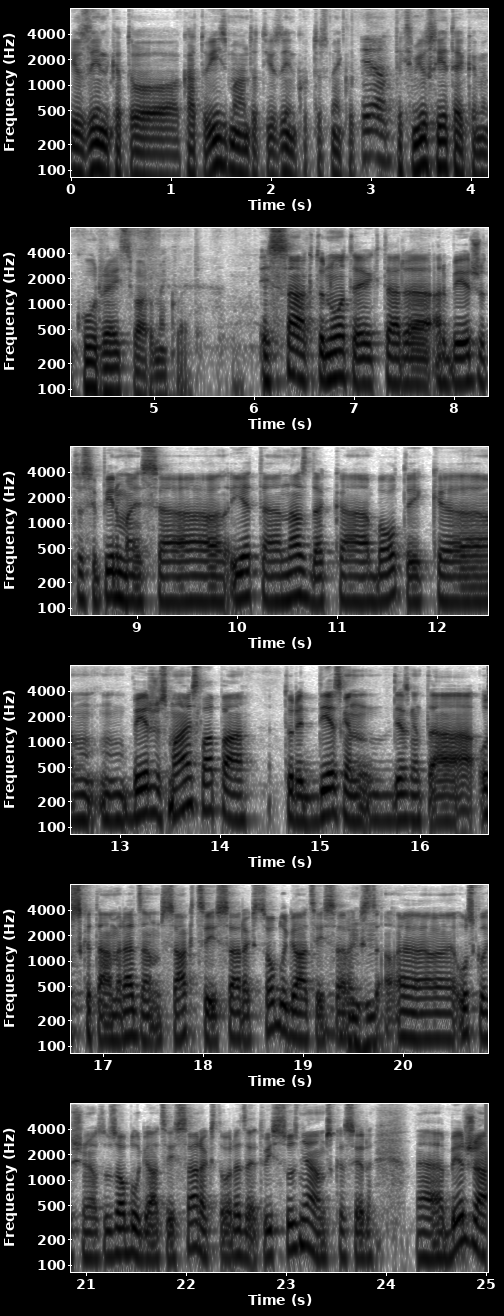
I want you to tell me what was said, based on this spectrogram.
jūs zināt, to, kā to izmantot, jūs zināt, kur tos meklēt. Teiksim, jūs ieteikumi, kur reizes varu meklēt? Es sāktu noteikti ar, ar biržu. Tas ir pirmais, uh, iet Nasdaq Baltika uh, biržas mājaslapā Tur ir diezgan, diezgan tā uzskatām redzams akciju saraksts, obligācijas saraksts. Mm -hmm. uh, uzklikšķinot uz obligācijas sarakstu, var redzēt visus uzņēmumus, kas ir uh, biržā.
